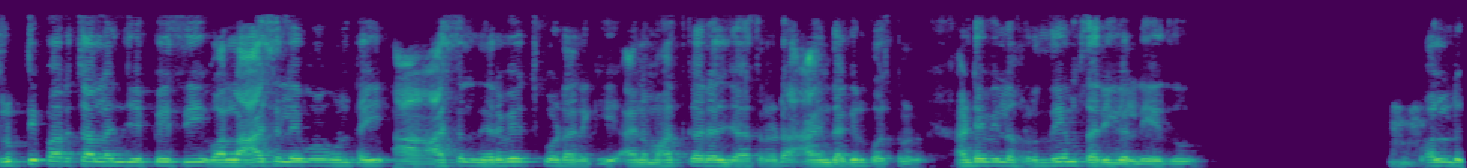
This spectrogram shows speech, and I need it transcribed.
తృప్తి పరచాలని చెప్పేసి వాళ్ళ ఆశలేమో ఉంటాయి ఆ ఆశలు నెరవేర్చుకోవడానికి ఆయన మహత్కార్యాలు చేస్తున్నాడు ఆయన దగ్గరికి వస్తున్నాడు. అంటే వీళ్ళ హృదయం సరిగా లేదు. వాళ్ళు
